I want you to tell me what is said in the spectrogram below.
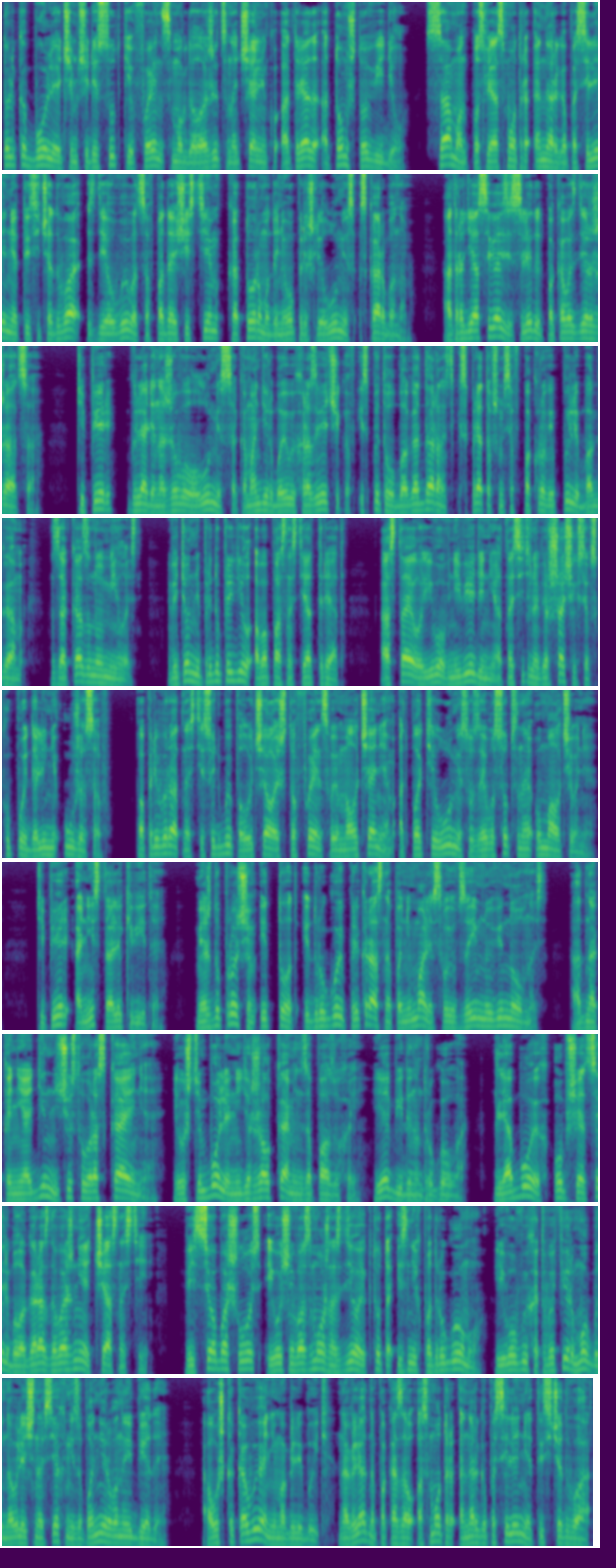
Только более чем через сутки Фейн смог доложиться начальнику отряда о том, что видел. Сам он после осмотра энергопоселения 1002 сделал вывод, совпадающий с тем, к которому до него пришли Лумис с Карбоном. От радиосвязи следует пока воздержаться. Теперь, глядя на живого Лумиса, командир боевых разведчиков испытывал благодарность к спрятавшимся в покрове пыли богам за оказанную милость. Ведь он не предупредил об опасности отряд, оставил его в неведении относительно вершащихся в скупой долине ужасов. По превратности судьбы получалось, что Фейн своим молчанием отплатил Лумису за его собственное умалчивание. Теперь они стали квиты. Между прочим, и тот, и другой прекрасно понимали свою взаимную виновность, однако ни один не чувствовал раскаяния, и уж тем более не держал камень за пазухой и обиды на другого. Для обоих общая цель была гораздо важнее частностей, ведь все обошлось, и очень возможно, сделай кто-то из них по-другому, его выход в эфир мог бы навлечь на всех незапланированные беды. А уж каковы они могли быть, наглядно показал осмотр энергопоселения 1002,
